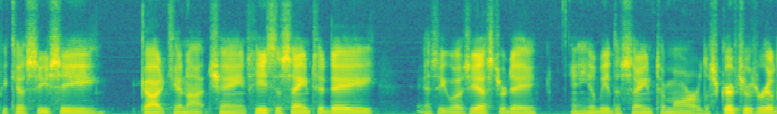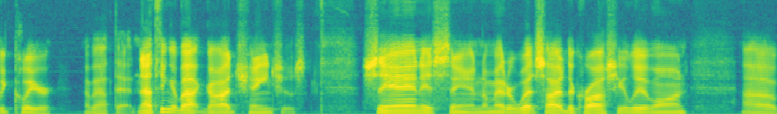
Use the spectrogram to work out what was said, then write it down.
because you see, God cannot change. He's the same today as he was yesterday, and he'll be the same tomorrow. The scripture's really clear about that. Nothing about God changes. Sin is sin, no matter what side of the cross you live on, uh,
